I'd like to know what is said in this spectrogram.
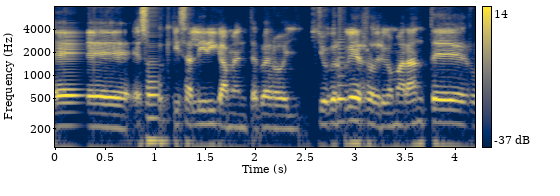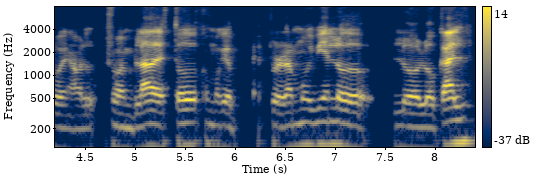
Eh, eso quizás líricamente, pero yo creo que Rodrigo Marante, Rubén, Rubén Blades, todos como que exploran muy bien lo, lo local,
